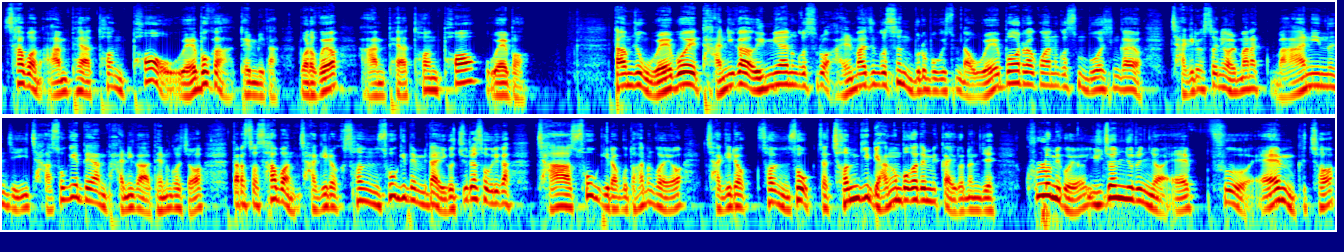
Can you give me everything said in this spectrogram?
4번 암페어 턴 퍼 웨버가 됩니다. 뭐라고요? 암페어 턴 퍼 웨버. 다음 중 웨버의 단위가 의미하는 것으로 알맞은 것은 물어보고 있습니다. 웨버라고 하는 것은 무엇인가요? 자기력선이 얼마나 많이 있는지 이 자속에 대한 단위가 되는 거죠. 따라서 4번 자기력 선속이 됩니다. 이거 줄여서 우리가 자속이라고도 하는 거예요. 자기력 선속. 자, 전기량은 뭐가 됩니까? 이거는 이제 쿨롬이고요. 유전율은요. FM 그쵸?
